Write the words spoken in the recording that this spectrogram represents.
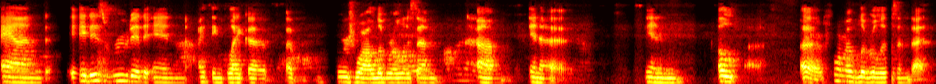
and it is rooted in, I think, like a, a bourgeois liberalism um, in a in a, a, form of liberalism that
